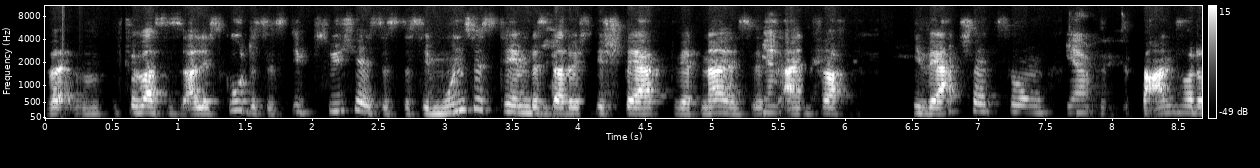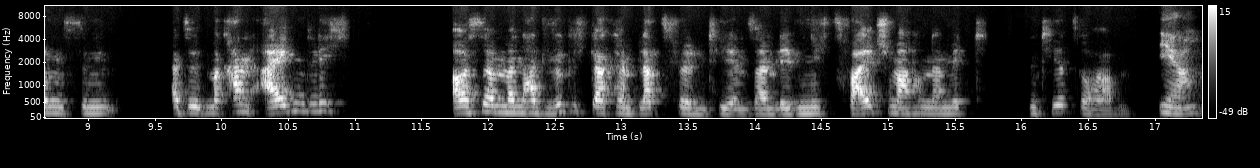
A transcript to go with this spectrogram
für was ist alles gut? Es ist die Psyche, es ist das Immunsystem, das dadurch gestärkt wird. Ne? Es ist ja. einfach die Wertschätzung, ja. die Verantwortung. Sind, also man kann eigentlich, außer man hat wirklich gar keinen Platz für ein Tier in seinem Leben, nichts falsch machen, damit ein Tier zu haben. Ja,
